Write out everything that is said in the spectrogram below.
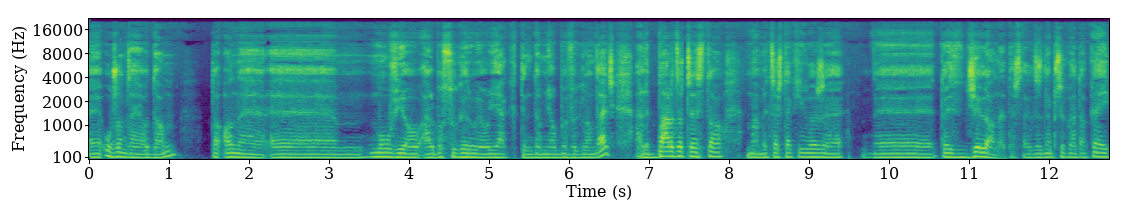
e, urządzają dom, to one e, mówią albo sugerują, jak ten dom miałby wyglądać, ale bardzo często mamy coś takiego, że to jest dzielone też, tak, że na przykład, okej,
